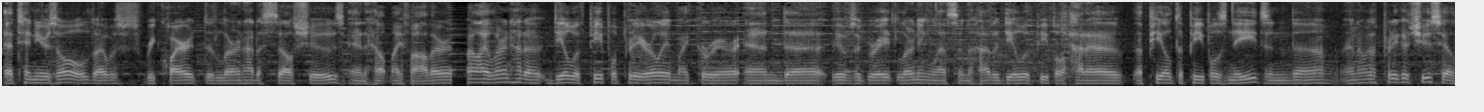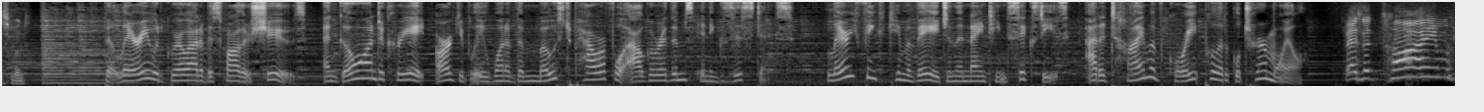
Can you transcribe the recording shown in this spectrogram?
at 10 years old, I was required to learn how to sell shoes and help my father. Well, I learned how to deal with people pretty early in my career, and uh, it was a great learning lesson how to deal with people, how to appeal to people's needs, and, uh, and I was a pretty good shoe salesman that Larry would grow out of his father's shoes and go on to create arguably one of the most powerful algorithms in existence. Larry Fink came of age in the 1960s at a time of great political turmoil. There's a time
